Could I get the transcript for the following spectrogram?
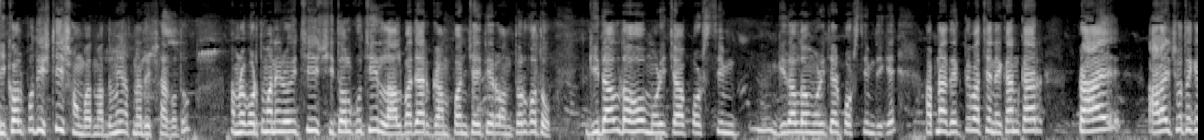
বিকল্প দৃষ্টি সংবাদ মাধ্যমে আপনাদের স্বাগত। আমরা বর্তমানে রয়েছি শীতলকুচি লালবাজার গ্রাম পঞ্চায়েতের অন্তর্গত গিদালদহ মরিচা পশ্চিম, গিদালদহ মরিচার পশ্চিম দিকে। আপনারা দেখতে পাচ্ছেন এখানকার প্রায় আড়াইশো থেকে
